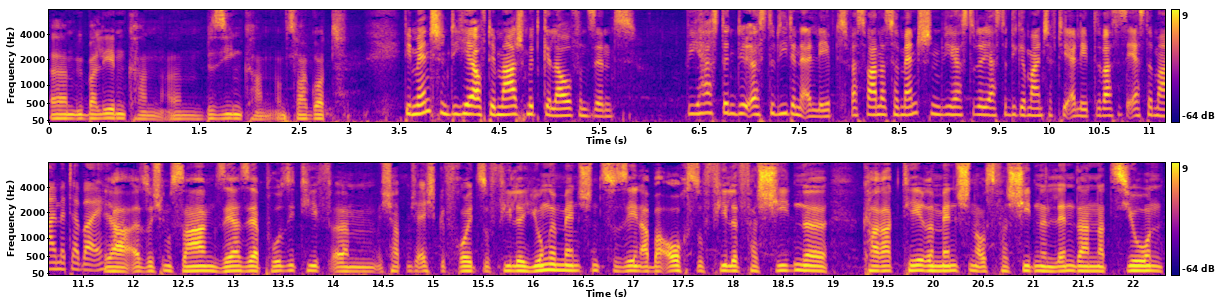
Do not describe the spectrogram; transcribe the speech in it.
ähm, überleben kann, ähm, besiegen kann, und zwar Gott. Die Menschen, die hier auf dem Marsch mitgelaufen sind, wie hast, denn, hast du die denn erlebt? Was waren das für Menschen? Wie hast du, hast du die Gemeinschaft hier erlebt? Du warst das erste Mal mit dabei. Ja, also ich muss sagen, sehr, sehr positiv. Ähm, ich habe mich echt gefreut, so viele junge Menschen zu sehen, aber auch so viele verschiedene Charaktere, Menschen aus verschiedenen Ländern, Nationen.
